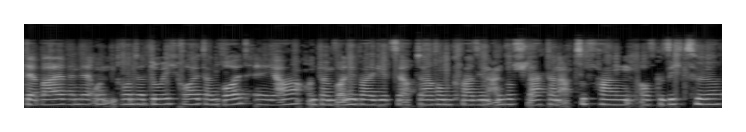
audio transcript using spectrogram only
der Ball, wenn der unten drunter durchrollt, dann rollt er ja. Und beim Volleyball geht es ja auch darum, quasi einen Angriffsschlag dann abzufangen auf Gesichtshöhe.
